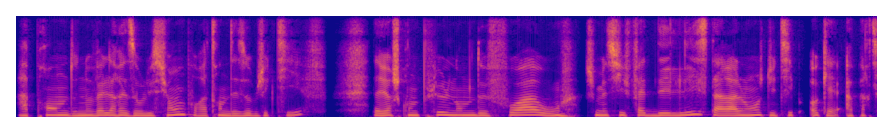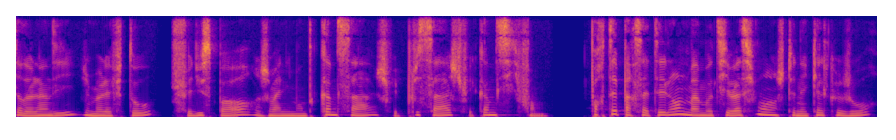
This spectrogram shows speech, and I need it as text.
à prendre de nouvelles résolutions pour atteindre des objectifs, D'ailleurs, je compte plus le nombre de fois où je me suis fait des listes à rallonge du type OK, à partir de lundi, je me lève tôt, je fais du sport, je m'alimente comme ça, je fais plus ça, je fais comme si. Enfin, portée par cet élan de ma motivation, hein, je tenais quelques jours,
